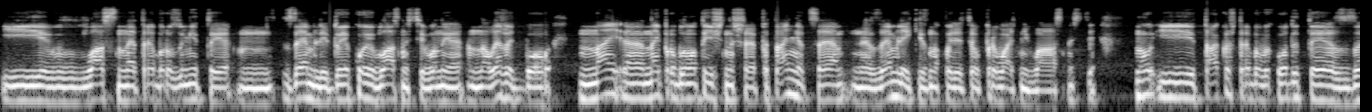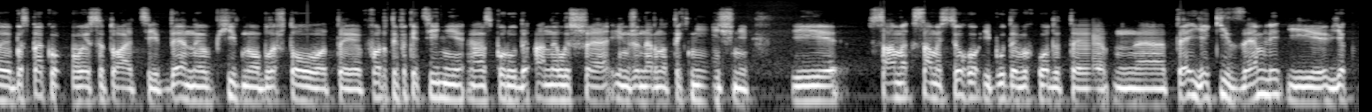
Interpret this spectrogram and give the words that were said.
І власне треба розуміти землі, до якої власності вони належать. Бо най, е, найпроблематичніше питання це землі, які знаходяться в приватній власності. Ну і також треба виходити з безпекової ситуації, де необхідно облаштовувати фортифікаційні е, споруди, а не лише інженерно-технічні. І саме саме з цього і буде виходити е, те, які землі і в якої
